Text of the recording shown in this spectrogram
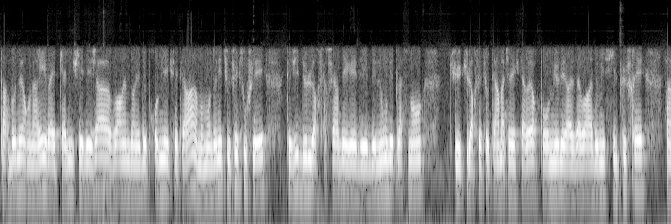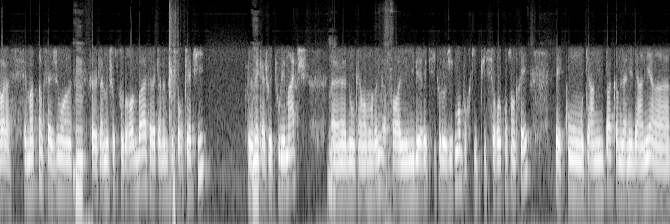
par bonheur on arrive à être qualifié déjà, voire même dans les deux premiers, etc. À un moment donné, tu le fais souffler, t'évites de leur faire faire des, des longs déplacements. Tu, tu leur fais sauter un match à l'extérieur pour mieux les avoir à domicile plus frais. Enfin voilà, c'est maintenant que ça se joue. Hein. Mm. Ça va être la même chose pour Drogba, ça va être la même chose pour Piatti. Le Mm. mec a joué tous les matchs. Mm. Euh, donc à un moment donné, il va falloir les libérer psychologiquement pour qu'ils puissent se reconcentrer et qu'on termine pas comme l'année dernière à,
